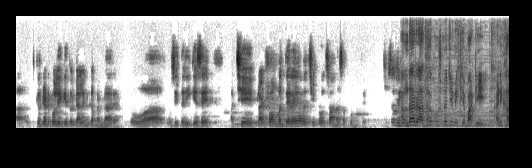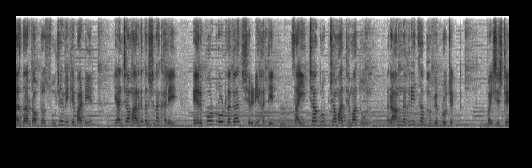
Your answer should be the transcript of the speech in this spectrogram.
क्रिकेट को लेके तो टैलेंट का भंडार है। तो उसी तरीके से अच्छे प्लेटफॉर्म बनते रहे और अच्छी प्रोत्साहन सबको मिलते रहे। आमदार राधाकृष्णजी विखे पाटील आणि खासदार डॉक्टर सुजय विखे पाटील यांच्या मार्गदर्शनाखाली एअरपोर्ट रोड लगत शिर्डी हद्दीत साईच्या ग्रुपच्या माध्यमातून रामनगरीचा भव्य प्रोजेक्ट. वैशिष्ट्ये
